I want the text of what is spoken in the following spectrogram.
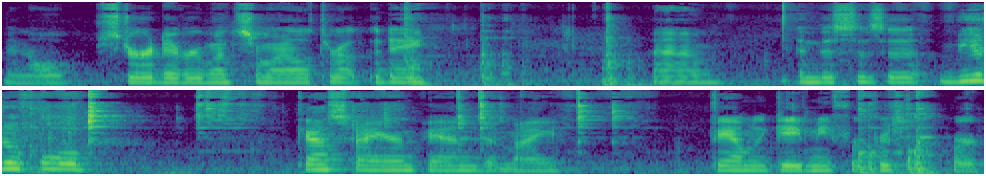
and I'll stir it every once in a while throughout the day. Um, and this is a beautiful cast iron pan that my family gave me for Christmas or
